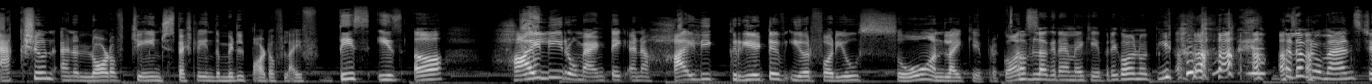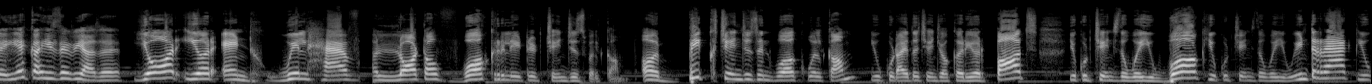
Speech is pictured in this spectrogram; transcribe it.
action and a lot of change, especially in the middle part of life. This is a highly romantic and a highly creative year for you. So, unlike Capricorns, अब लग रहा है मैं केप्रिकॉन होती मतलब रोमांस चाहिए कहीं से भी आ जाए your year end will have a lot of work related changes will come or big changes in work will come. You could either change your career paths, you could change the way you work, you could change the way you interact, you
